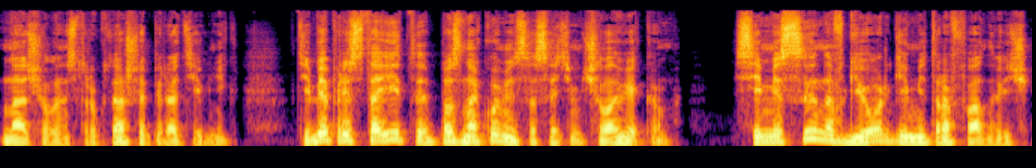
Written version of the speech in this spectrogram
начал инструктаж оперативник. Тебе предстоит познакомиться с этим человеком. Семисынов Георгий Митрофанович,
